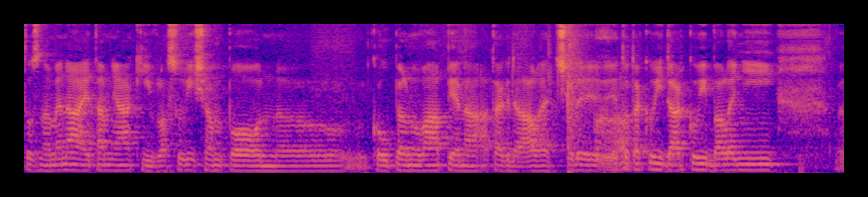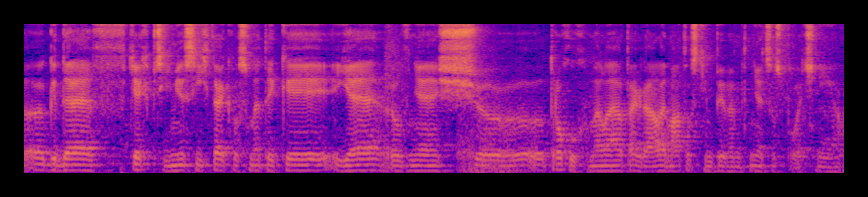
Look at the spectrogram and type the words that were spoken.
to znamená, je tam nějaký vlasový šampon, eh, koupelnová pěna a tak dále, čili Aha. je to takový dárkový balení, kde v těch příměsích té kosmetiky je rovněž eh, trochu chmele a tak dále. Má to s tím pivem něco společného.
